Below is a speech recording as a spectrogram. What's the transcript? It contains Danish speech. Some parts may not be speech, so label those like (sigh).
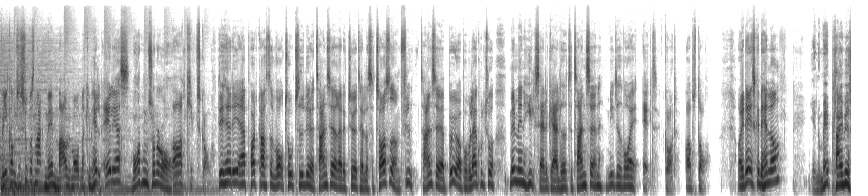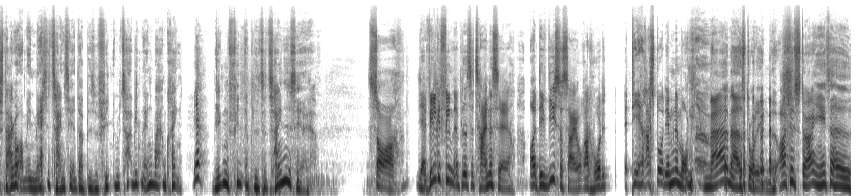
og velkommen til Supersnak med Marvel Morten og Kim Helt, alias Morten Søndergaard. og Kim Skov. Det her det er podcastet, hvor to tidligere tegneserieredaktører taler sig tosset om film, tegneserier, bøger og populærkultur, men med en helt særlig kærlighed til tegneserierne, mediet, hvor alt godt opstår. Og i dag skal det handle om... Ja, normalt plejer vi at snakke om en masse tegneserier, der er blevet til film, men nu tager vi den anden vej omkring. Ja, Hvilken film er blevet til tegneserier? så... Ja, hvilke film er blevet til tegneserier? Og det viser sig jo ret hurtigt, det er et ret stort emne, Morten. (laughs) Meget, meget stort emne. Også lidt større end jeg så havde...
